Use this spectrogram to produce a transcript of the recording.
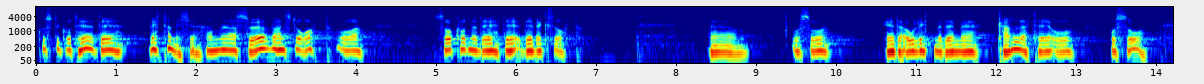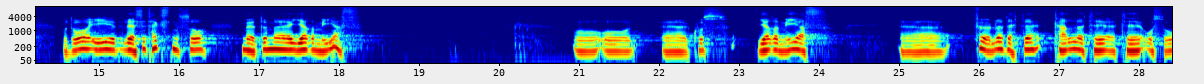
Hvordan det går til, det vet han ikke. Han sover, han står opp, og såkornet det, det, det vokser opp. Um, og så er det òg litt med det med kallet til å, å, så. Og da I leseteksten så møter vi Jeremias. Og, og eh, hvordan Jeremias eh, føler dette kallet til, til, å så.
